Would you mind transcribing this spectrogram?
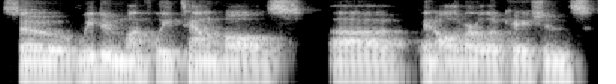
So we do monthly town halls uh, in all of our locations.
